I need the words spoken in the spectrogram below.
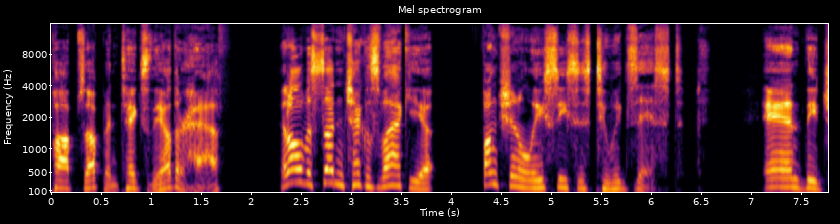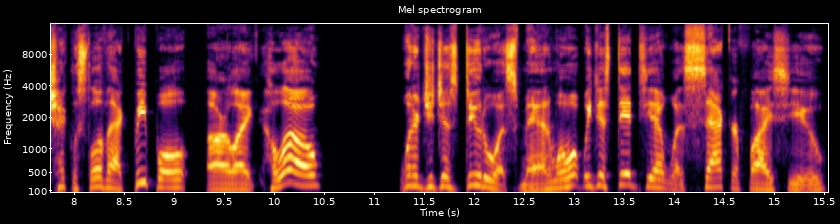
pops up and takes the other half. And all of a sudden, Czechoslovakia functionally ceases to exist. And the Czechoslovak people are like, hello, what did you just do to us, man? Well, what we just did to you was sacrifice you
